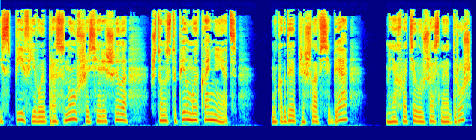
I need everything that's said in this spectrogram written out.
Испив его и проснувшись, я решила, что наступил мой конец. Но когда я пришла в себя, меня охватила ужасная дрожь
